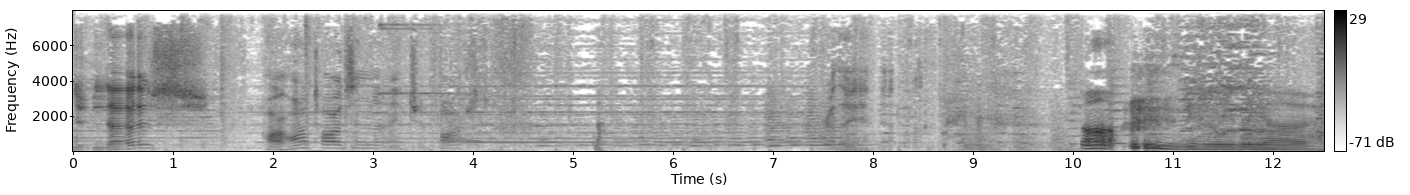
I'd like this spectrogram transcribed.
Do those are hornetaurs in the ancient forest? No. Where are they? Uh, usually the uh,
